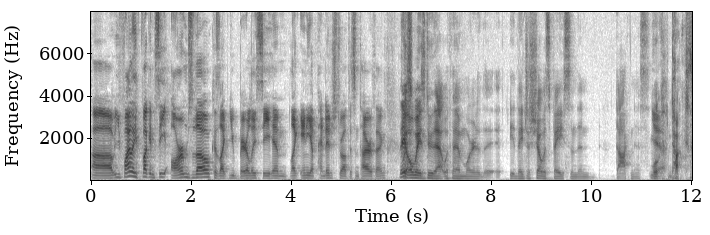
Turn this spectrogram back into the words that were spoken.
Uh, you finally fucking see arms though, because like you barely see him like any appendage throughout this entire thing. They always do that with him, where they, they just show his face and then darkness. Well, Yeah. darkness.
